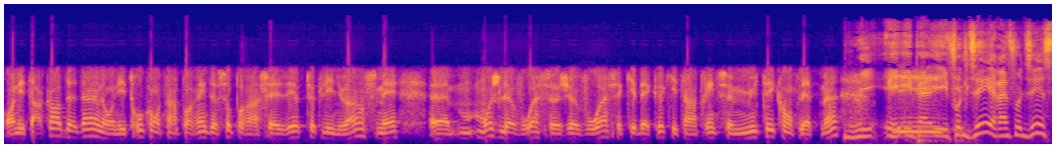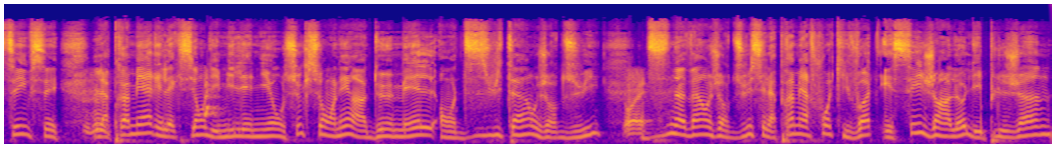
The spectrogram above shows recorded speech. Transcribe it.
On est encore dedans, là, on est trop contemporain de ça pour en saisir toutes les nuances, mais euh, moi, je le vois, ça. Je vois ce Québec-là qui est en train de se muter complètement. Oui, et, et ben, il faut le dire, il faut le dire, Steve, c'est -hmm. la première élection des milléniaux. Ceux qui sont nés en 2000 ont 18 ans aujourd'hui, ouais. 19 ans aujourd'hui. C'est la première fois qu'ils votent et ces gens-là, les plus jeunes,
